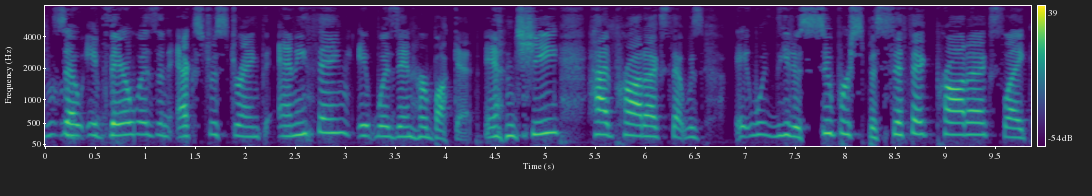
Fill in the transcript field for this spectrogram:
Mm-mm. So if there was an extra strength anything, it was in her bucket. And she had products that was it was you know super specific products like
